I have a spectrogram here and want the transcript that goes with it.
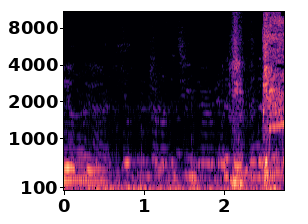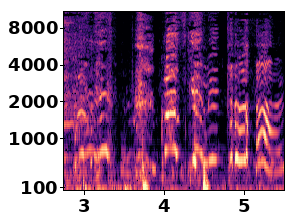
Meu Deus. Quase que ele cai.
